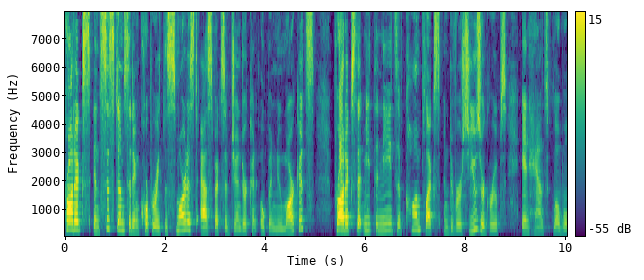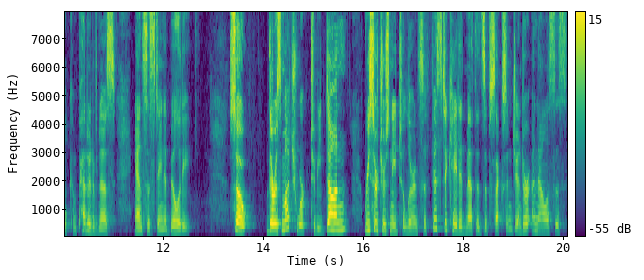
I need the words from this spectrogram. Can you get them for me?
Products and systems that incorporate the smartest aspects of gender can open new markets. Products that meet the needs of complex and diverse user groups enhance global competitiveness and sustainability. So, there is much work to be done. Researchers need to learn sophisticated methods of sex and gender analysis.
